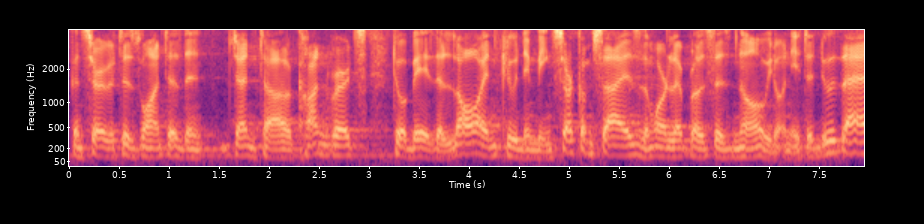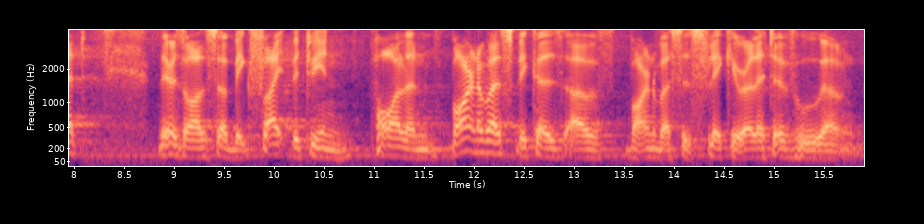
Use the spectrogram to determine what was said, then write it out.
Conservatives wanted the Gentile converts to obey the law, including being circumcised. The more liberal says, no, we don't need to do that. There's also a big fight between Paul and Barnabas because of Barnabas' flaky relative who um,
